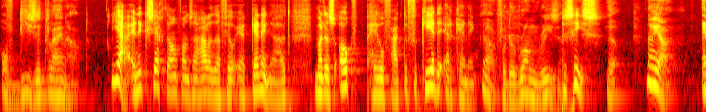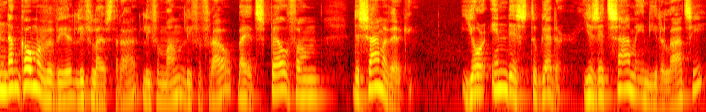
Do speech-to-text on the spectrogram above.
Of die ze klein houdt. Ja, en ik zeg dan van ze halen daar veel erkenning uit. Maar dat is ook heel vaak de verkeerde erkenning. Ja, for the wrong reason. Precies. Ja. Nou ja, en dan komen we weer, lieve luisteraar, lieve man, lieve vrouw, bij het spel van de samenwerking. You're in this together. Je zit samen in die relatie.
